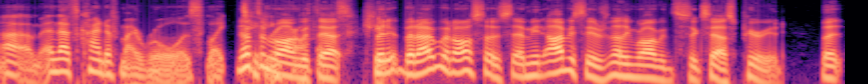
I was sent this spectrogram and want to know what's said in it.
Um, and that's kind of my rule is like nothing wrong profits. with that. But but I would also say, I mean, obviously, there's nothing wrong with success. Period. But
